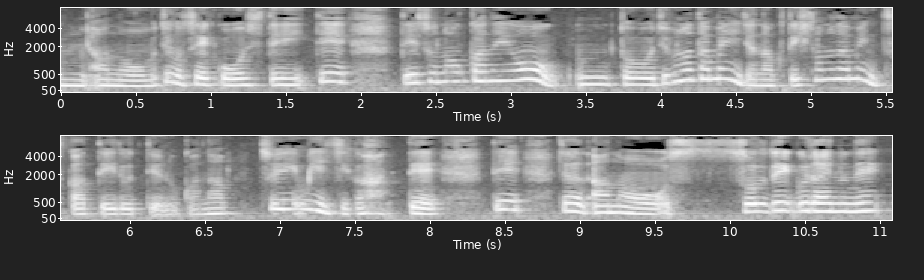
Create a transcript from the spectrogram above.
うん、あのもちろん成功していてでそのお金を、うんと、自分のためにじゃなくて人のために使っているっていうのかなそういうイメージがあってでじゃああのそれぐらいのね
